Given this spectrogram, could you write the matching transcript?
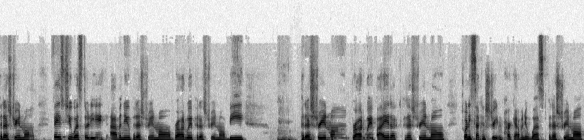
Pedestrian Mall, Phase 2 West 38th Avenue Pedestrian Mall, Broadway Pedestrian Mall B, Pedestrian Mall, Broadway Viaduct Pedestrian Mall, 22nd Street and Park Avenue West Pedestrian Mall,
